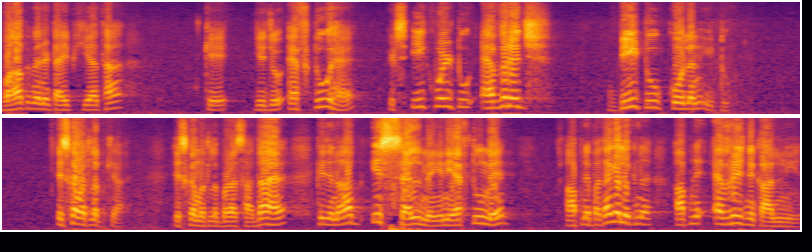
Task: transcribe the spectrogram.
وہاں پہ میں نے ٹائپ کیا تھا کہ یہ جو ایف ٹو ہے it's equal to average B two colon E two اس کا مطلب کیا ہے؟ اس کا مطلب بڑا سادہ ہے کہ جناب اس سیل میں یعنی ایف ٹو میں، آپ نے پتا کیا لکھنا ہے؟ آپ نے ایوریج نکالنی ہے۔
